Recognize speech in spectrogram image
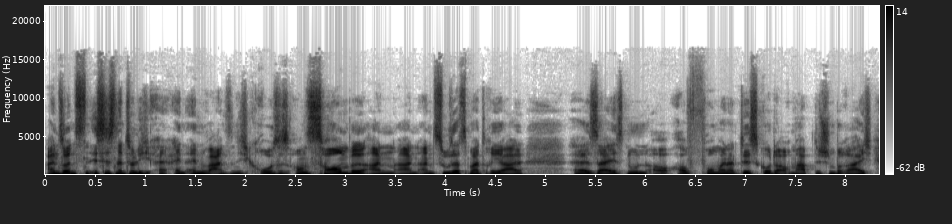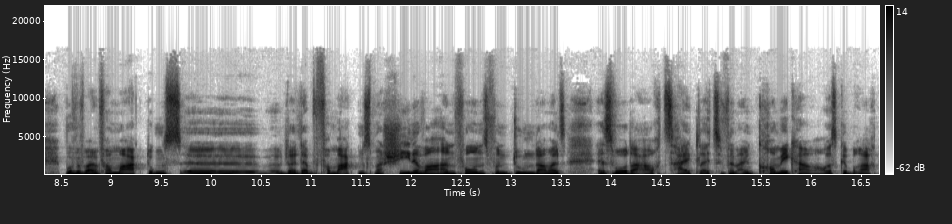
ansonsten ist es natürlich ein, ein wahnsinnig großes Ensemble an, an, an Zusatzmaterial, äh, sei es nun auch auf Form einer Disc oder auch im haptischen Bereich, wo wir beim Vermarktungs, äh, bei der Vermarktungsmaschine waren von uns, von Dune damals. Es wurde auch zeitgleich zum Film ein Comic herausgebracht.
